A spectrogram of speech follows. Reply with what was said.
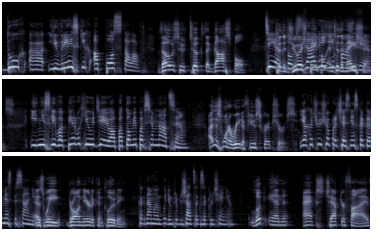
дух э, еврейских апостолов, those who took the gospel те, to the кто Jewish взяли people and to the Евангелие nations. и несли, во-первых, Иудею, а потом и по всем нациям. I just want to read a few scriptures Я хочу еще прочесть несколько мест Писаний, as we draw near to concluding. когда мы будем приближаться к заключению. Look in Acts chapter 5,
